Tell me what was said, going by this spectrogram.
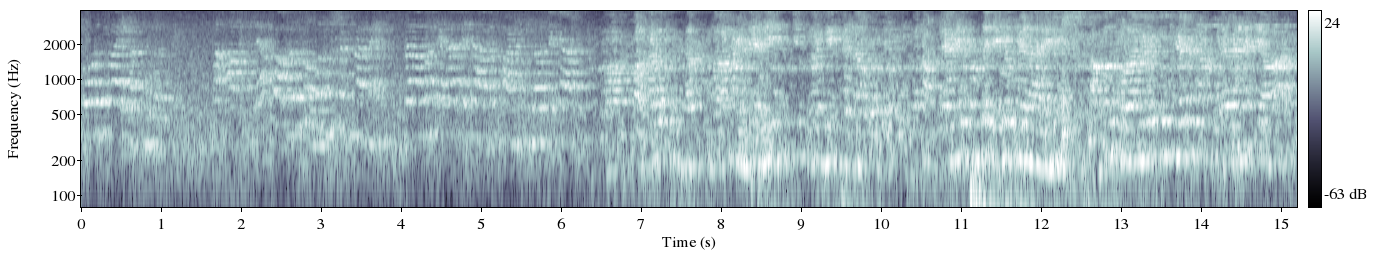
दोन किंवा एकच मुलं असेल मग आपल्या प्रॉब्लेम तो बोलू शकणार नाही जर आपण त्याला त्याच्या हातात पाणी दिलं त्याच्या हातात पालकाचा प्रतिसाद मला माहिती आहे की तुला गेम खेळणं आवडते पण आपल्याकडे फक्त एकच खेळ आहे. आपण थोडा वेळ तो खेळ थोड्या वेळाने त्याला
